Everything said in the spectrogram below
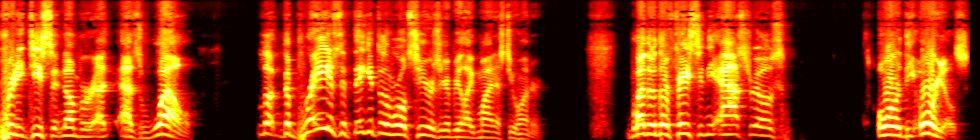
pretty decent number as, well. Look, the Braves, if they get to the World Series, are going to be like minus 200, whether they're facing the Astros or the Orioles.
